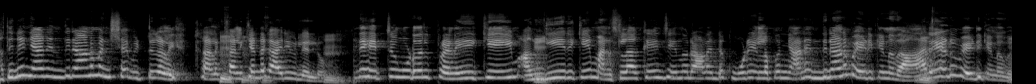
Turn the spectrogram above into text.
അതിനെ ഞാൻ എന്തിനാണ് മനുഷ്യ വിട്ട് കളി കളി- കളിക്കേണ്ട കാര്യമില്ലല്ലോ. എന്നെ ഏറ്റവും കൂടുതൽ പ്രണയിക്കുകയും അംഗീകരിക്കുകയും മനസ്സിലാക്കുകയും ചെയ്യുന്ന ഒരാൾ എന്റെ കൂടെ ഉള്ളപ്പോൾ ഞാൻ എന്തിനാണ് പേടിക്കുന്നത്? ആരെയാണ് പേടിക്കുന്നത്?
